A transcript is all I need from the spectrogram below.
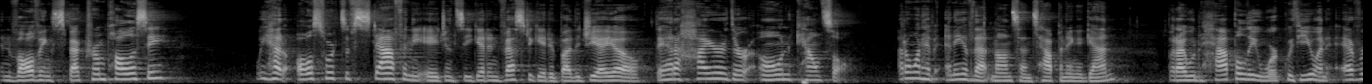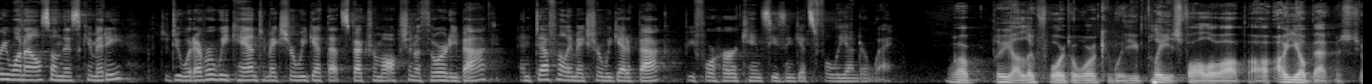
involving spectrum policy, we had all sorts of staff in the agency get investigated by the GAO. They had to hire their own counsel. I don't want to have any of that nonsense happening again, but I would happily work with you and everyone else on this committee to do whatever we can to make sure we get that Spectrum Auction Authority back, and definitely make sure we get it back before hurricane season gets fully underway. Well, please, I look forward to working with you. Please follow up. I'll I'll yield back, Mr. Chairman.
